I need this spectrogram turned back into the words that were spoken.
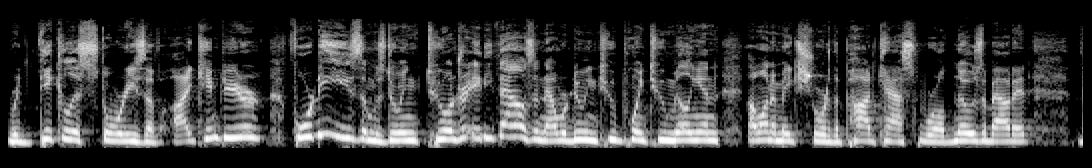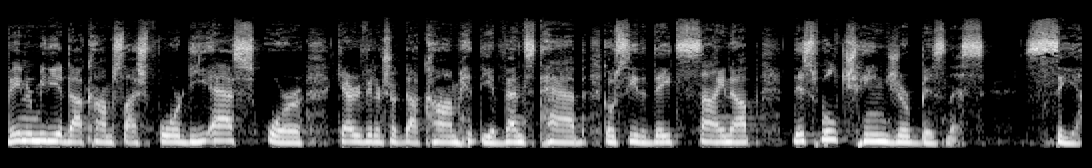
ridiculous stories of I came to your 4Ds and was doing 280,000. Now we're doing 2.2 million. I want to make sure the podcast world knows about it. VaynerMedia.com slash 4DS or GaryVaynerchuk.com. Hit the events tab. Go see the dates, sign up. This will change your business. See ya.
